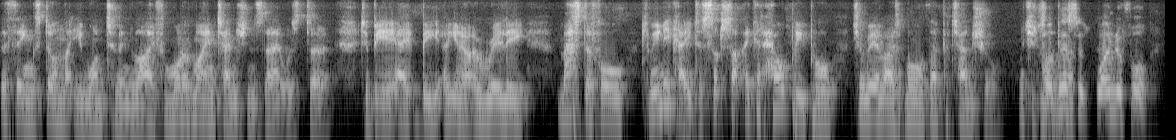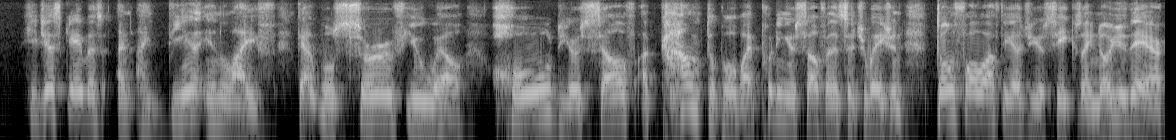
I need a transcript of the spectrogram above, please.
the things done that you want to in life. And one of my intentions there was to to be a, be you know a really masterful communicator, such that I could help people to realize more of their potential. Which is so. This purpose. is wonderful. He just gave us an idea in life that will serve you well. Hold yourself accountable by putting yourself in a situation. Don't fall off the edge of your seat because I know you're there.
